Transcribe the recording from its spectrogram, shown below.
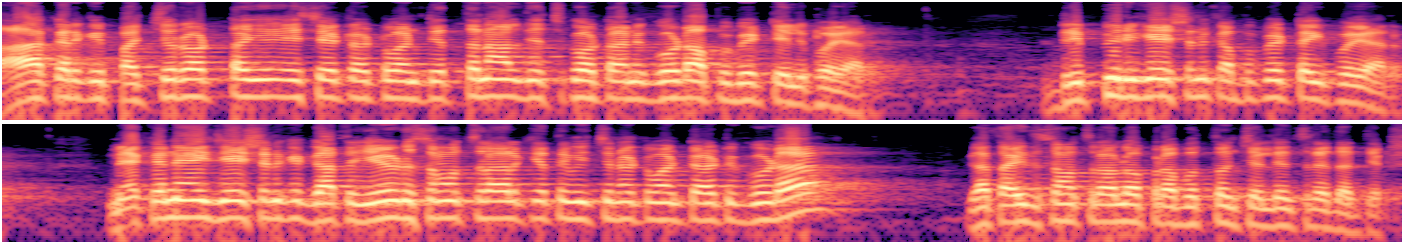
ఆఖరికి పచ్చిరొట్ట వేసేటటువంటి విత్తనాలు తెచ్చుకోవటానికి కూడా అప్పు పెట్టి వెళ్ళిపోయారు. డ్రిప్ ఇరిగేషన్కి అప్పు పెట్టి అయిపోయారు. మెకనైజేషన్కి గత ఏడు సంవత్సరాల క్రితం ఇచ్చినటువంటి వాటికి కూడా గత ఐదు సంవత్సరాల్లో ప్రభుత్వం చెల్లించలేదు అధ్యక్ష.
